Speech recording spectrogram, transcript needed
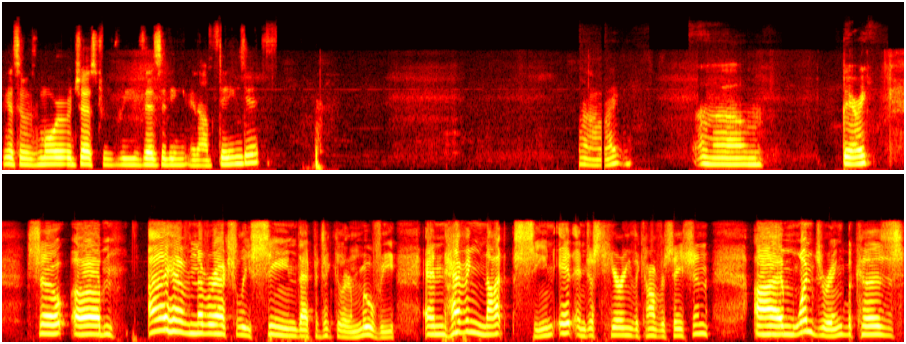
Because it was more just revisiting and updating it. All right. Um, Barry. So, um, I have never actually seen that particular movie, and having not seen it and just hearing the conversation, I'm wondering because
